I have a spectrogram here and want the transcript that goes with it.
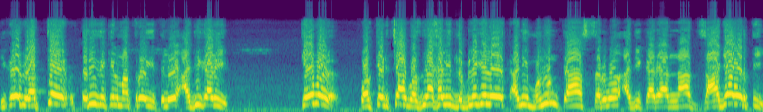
इकडे व्याप्ती आहे तरी देखील मात्र इथले अधिकारी केवळ पॉकेटच्या वजनाखाली दबले गेले आहेत आणि म्हणून त्या सर्व अधिकाऱ्यांना जाग्यावरती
